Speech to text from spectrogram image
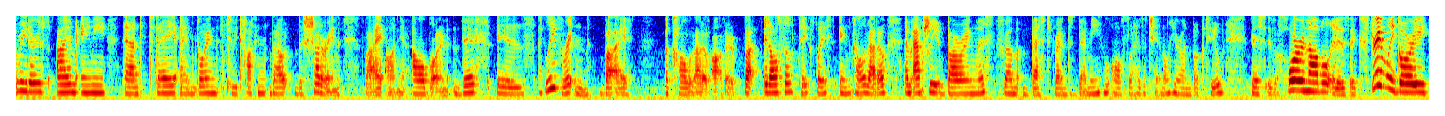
readers, I'm Amy and today I'm going to be talking about The Shuddering by Ania Ahlborn. This is, I believe, written by a Colorado author, but it also takes place in Colorado. I'm actually borrowing this from best friend Demi, who also has a channel here on BookTube. This is a horror novel, it is extremely gory,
